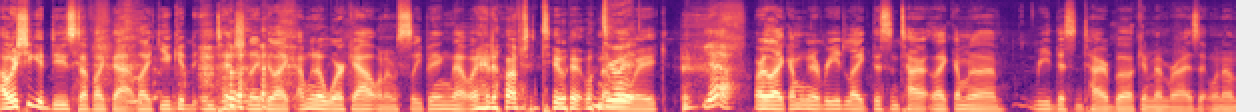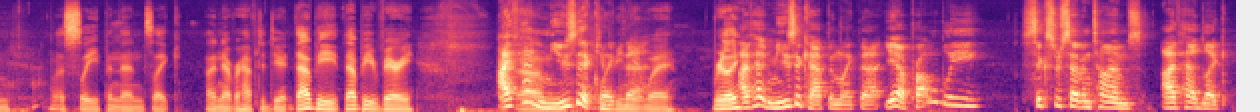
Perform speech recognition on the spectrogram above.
I wish you could do stuff like that. Like you could intentionally be like, I'm gonna work out when I'm sleeping. That way I don't have to do it when Do I'm it. awake. Yeah. Or like I'm gonna read like this entire like I'm gonna read this entire book and memorize it when I'm asleep, and then it's like I never have to do it. That'd be that'd be very I've had um, music like that. way. Really? I've had music happen like that. Yeah, probably six or seven times I've had like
